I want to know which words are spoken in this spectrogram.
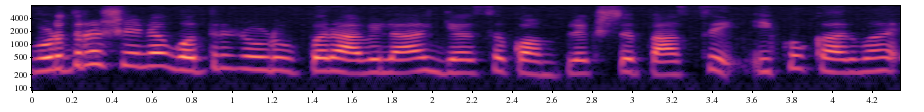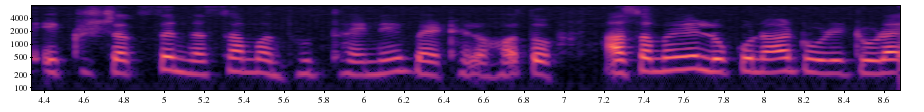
વડોદરા શહેરના ગોત્રી રોડ ઉપર આવેલા યસ કોમ્પ્લેક્સ પાસે ઇકો કારમાં એક શખ્સ નશામાં ધૂત થઈને બેઠેલો હતો. આ સમયે લોકોના ટોળે ટોળા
